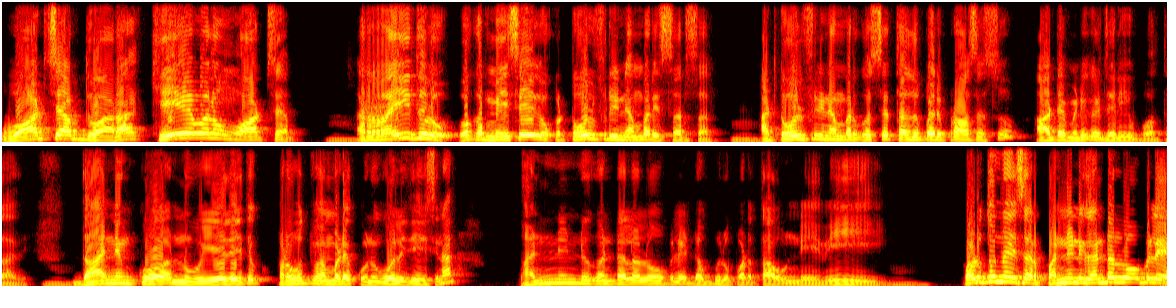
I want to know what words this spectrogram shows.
వాట్సాప్ ద్వారా కేవలం వాట్సాప్ రైతులు ఒక మెసేజ్ ఒక టోల్ ఫ్రీ నెంబర్ ఇస్తారు సార్. ఆ టోల్ ఫ్రీ నెంబర్కి వస్తే తదుపరి ప్రాసెస్ ఆటోమేటిక్గా జరిగిపోతుంది. ధాన్యం నువ్వు ఏదైతే ప్రభుత్వం వెంబడే కొనుగోలు చేసినా పన్నెండు గంటల లోపలే డబ్బులు పడతా ఉండేవి. పడుతున్నాయి సార్ పన్నెండు గంటల లోపలే.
